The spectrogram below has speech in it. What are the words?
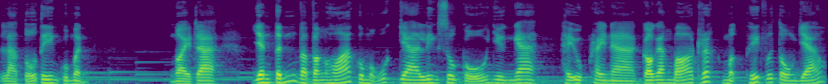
là tổ tiên của mình. Ngoài ra, danh tính và văn hóa của một quốc gia Liên Xô cũ như Nga hay Ukraine có gắn bó rất mật thiết với tôn giáo,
